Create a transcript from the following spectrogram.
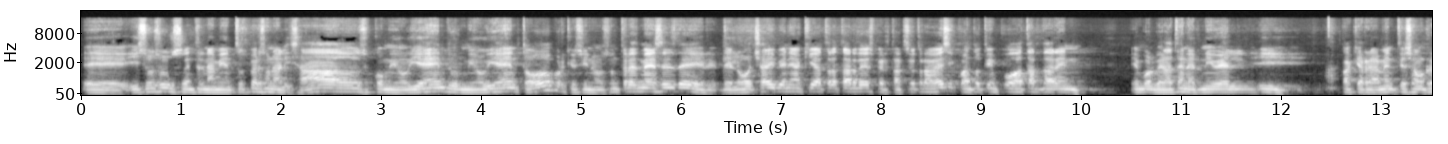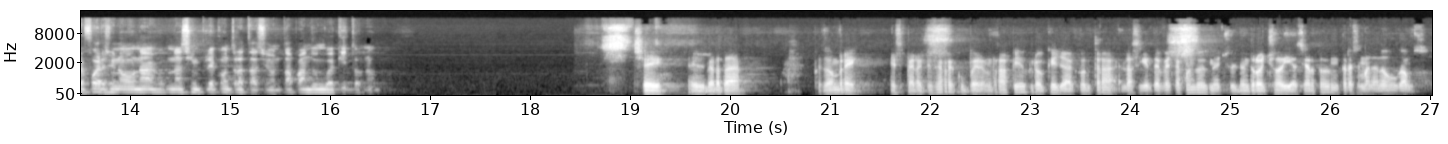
eh, hizo sus entrenamientos personalizados, comió bien, durmió bien, todo, porque si no son tres meses de, de locha y viene aquí a tratar de despertarse otra vez y cuánto tiempo va a tardar en, en volver a tener nivel y para que realmente sea un refuerzo y no una, una simple contratación tapando un huequito, ¿no? Sí, es verdad. Pues hombre, espera que se recuperen rápido. Creo que ya contra la siguiente fecha, cuando es dentro de ocho días, ¿cierto? En tres semanas no jugamos.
